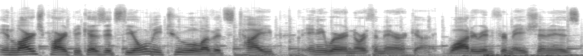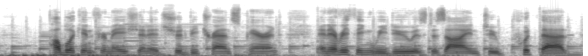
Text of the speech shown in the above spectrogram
in large part because it's the only tool of its type anywhere in North America. Water information is public information, it should be transparent, and everything we do is designed to put that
